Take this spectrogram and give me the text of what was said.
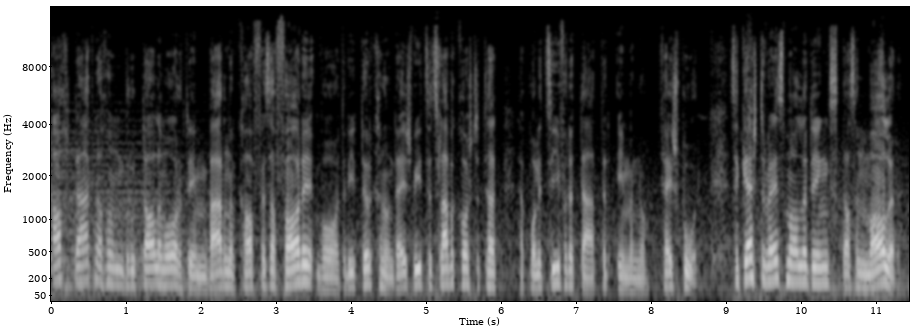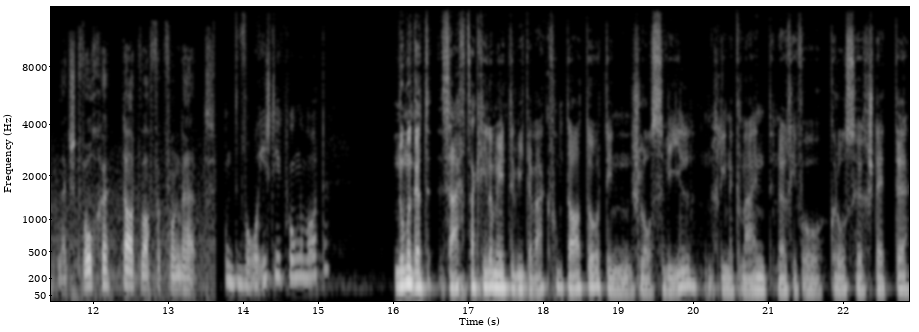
Acht Tage nach einem brutalen Mord im Berner Café Safari, wo drei Türken und ein Schweizer das Leben gekostet hat, hat die Polizei von den Tätern immer noch keine Spur. Seit gestern weiss man allerdings, dass ein Maler letzte Woche Tatwaffen gefunden hat. Und wo ist die gefunden worden? Nur 16 Kilometer weiter weg vom Tatort in Schlosswil, eine kleine Gemeinde nahe von Grosshöchstetten.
